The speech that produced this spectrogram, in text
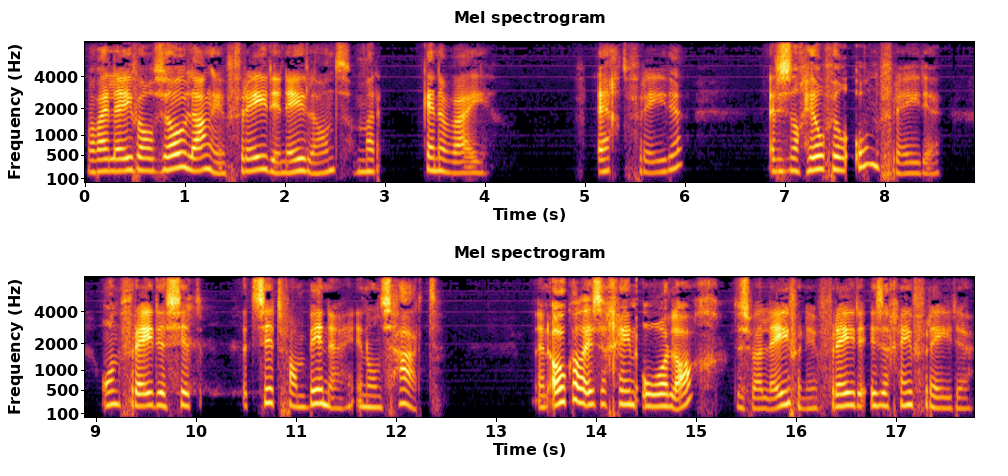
Maar wij leven al zo lang in vrede in Nederland, maar kennen wij echt vrede? Er is nog heel veel onvrede. Onvrede zit, het zit van binnen in ons hart. En ook al is er geen oorlog, dus wij leven in vrede, is er geen vrede.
